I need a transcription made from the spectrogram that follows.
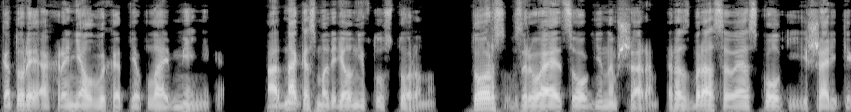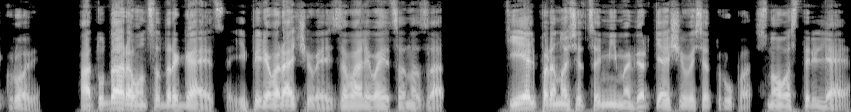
который охранял выход теплообменника. Однако смотрел не в ту сторону. Торс взрывается огненным шаром, разбрасывая осколки и шарики крови. От удара он содрогается и, переворачиваясь, заваливается назад. Киэль проносится мимо вертящегося трупа, снова стреляя.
